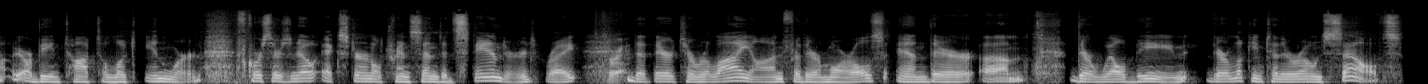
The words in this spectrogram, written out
are being taught to look inward. Of course, there's no external transcendent standard, right? Correct. That they're to rely on for their morals and their um, their well-being. They're looking to their own selves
